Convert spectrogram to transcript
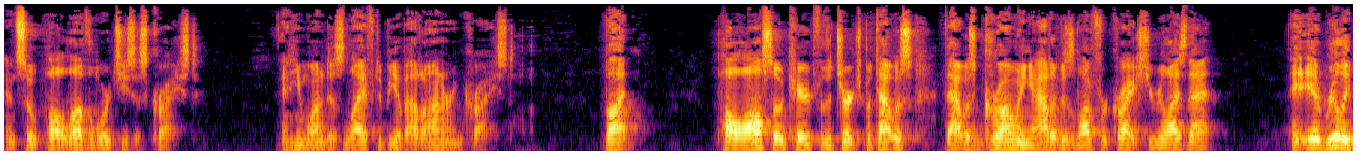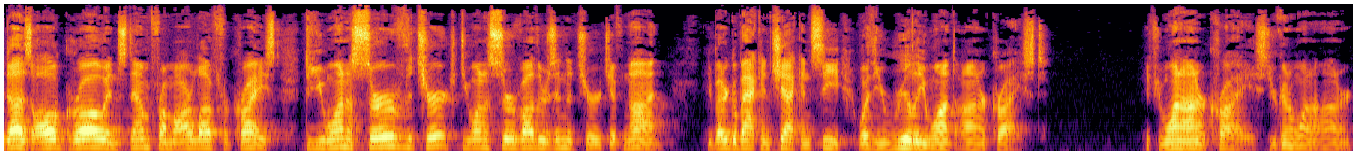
And so Paul loved the Lord Jesus Christ. And he wanted his life to be about honoring Christ. But Paul also cared for the church, but that was, that was growing out of his love for Christ. You realize that? It really does all grow and stem from our love for Christ. Do you want to serve the church? Do you want to serve others in the church? If not, you better go back and check and see whether you really want to honor Christ. If you want to honor Christ, you're going to want to honor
